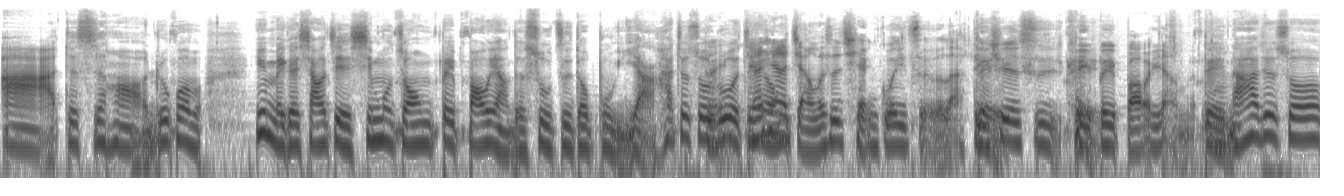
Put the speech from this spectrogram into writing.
啊，就是哈，如果因为每个小姐心目中被包养的数字都不一样，他就说，如果今天他现在讲的是潜规则啦，的确是可以被包养的。对，然后他就说，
